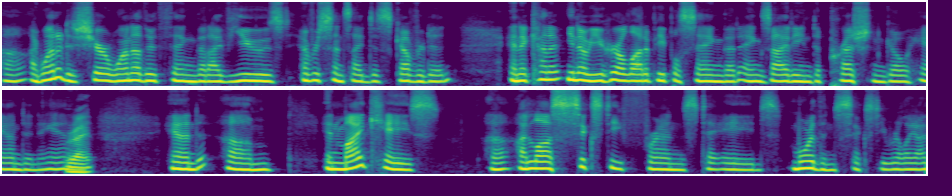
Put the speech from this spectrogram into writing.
Uh, I wanted to share one other thing that I've used ever since I discovered it. And it kind of, you know, you hear a lot of people saying that anxiety and depression go hand in hand. Right. And um, in my case, uh, I lost 60 friends to AIDS, more than 60, really. I,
